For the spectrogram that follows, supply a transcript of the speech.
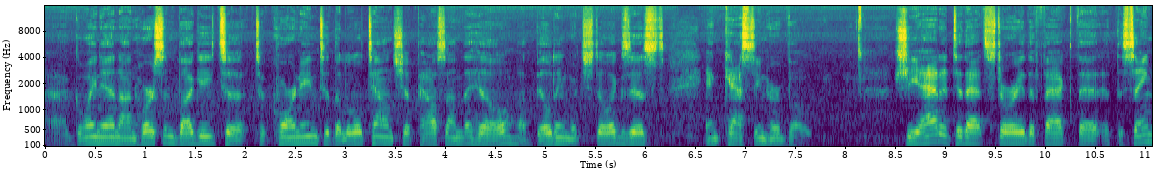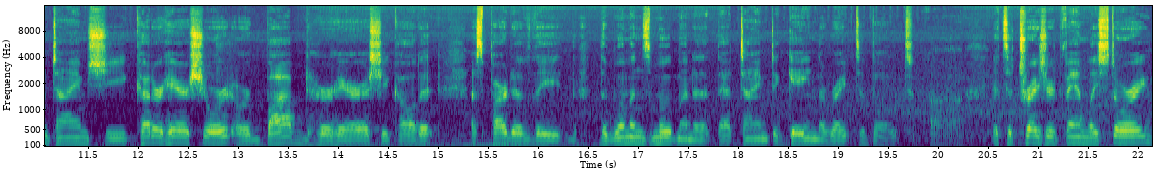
uh, going in on horse and buggy to, to Corning, to the little township house on the hill, a building which still exists, and casting her vote. She added to that story the fact that at the same time she cut her hair short or bobbed her hair, as she called it, as part of the, the women's movement at that time to gain the right to vote. Uh, it's a treasured family story.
